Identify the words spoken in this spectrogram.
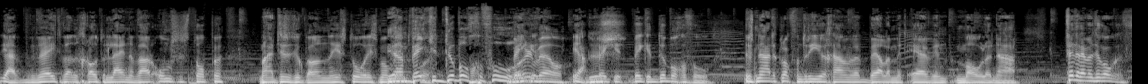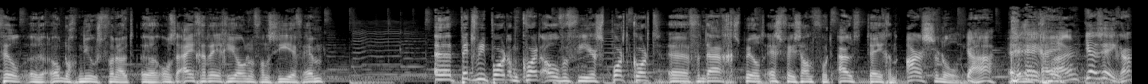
ja, we weten wel de grote lijnen waarom ze stoppen. Maar het is natuurlijk wel een historisch moment. Ja, een beetje voor... dubbel gevoel beetje, hoor wel. Ja, dus... een beetje, beetje dubbel gevoel. Dus na de klok van drie uur gaan we bellen met Erwin Molenaar. Verder hebben we natuurlijk ook, veel, ook nog nieuws vanuit onze eigen regionen van CFM. Uh, Pit Report om kwart over vier. Sportkort. Uh, vandaag speelt SV Zandvoort uit tegen Arsenal. Ja, echt waar? Hey, jazeker.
